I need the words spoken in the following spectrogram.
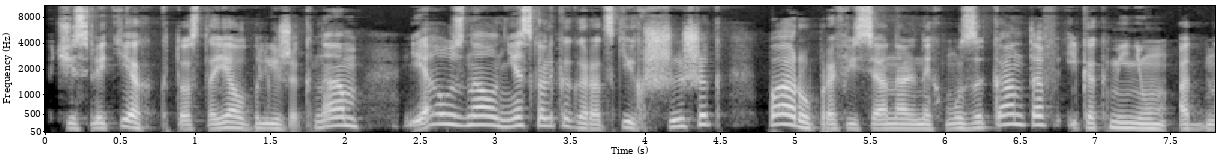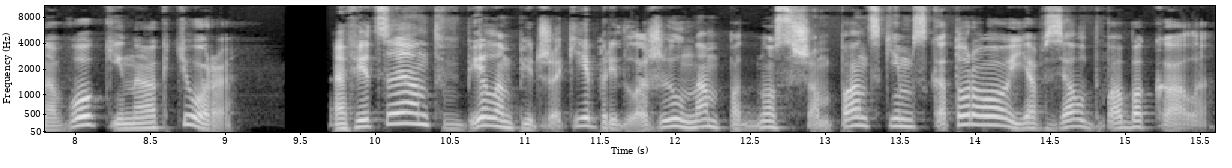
В числе тех, кто стоял ближе к нам, я узнал несколько городских шишек, пару профессиональных музыкантов и как минимум одного киноактера. Официант в белом пиджаке предложил нам поднос с шампанским, с которого я взял два бокала,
